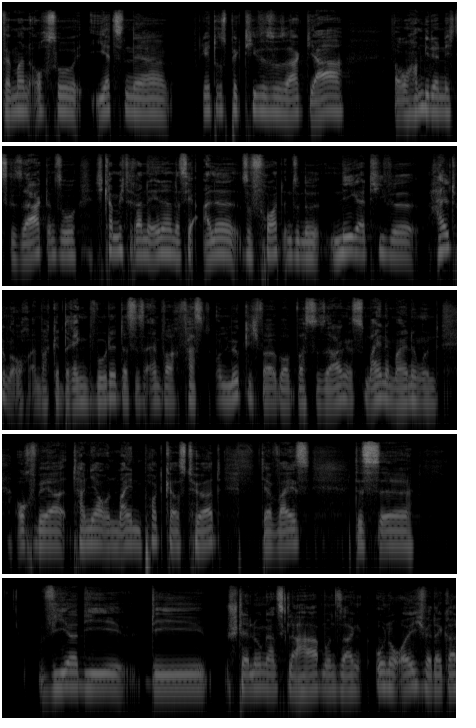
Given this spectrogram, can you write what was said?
wenn man auch so jetzt in der Retrospektive so sagt, ja, warum haben die denn nichts gesagt und so, ich kann mich daran erinnern, dass ihr alle sofort in so eine negative Haltung auch einfach gedrängt wurde, dass es einfach fast unmöglich war, überhaupt was zu sagen, ist meine Meinung. Und auch wer Tanja und meinen Podcast hört, der weiß, dass äh, wir die, die Stellung ganz klar haben und sagen, ohne euch wäre der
